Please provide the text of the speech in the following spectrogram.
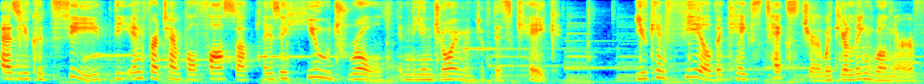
as you could see, the infratemporal fossa plays a huge role in the enjoyment of this cake. You can feel the cake's texture with your lingual nerve,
